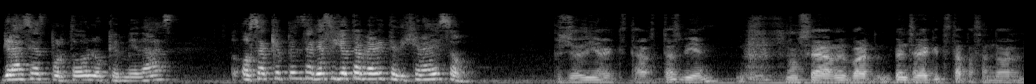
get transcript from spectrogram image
gracias por todo lo que me das. O sea, ¿qué pensarías si yo te hablara y te dijera eso? Pues yo diría estás bien. O sea, me pensaría que te está pasando algo.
